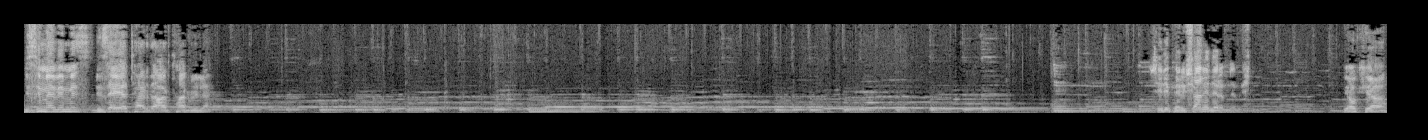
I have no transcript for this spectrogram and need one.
Bizim evimiz bize yeter de artar bile. Seni perişan ederim demiştim. Yok ya.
